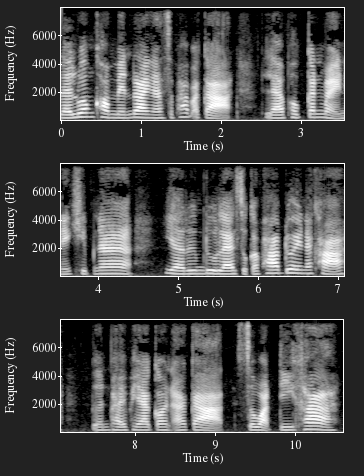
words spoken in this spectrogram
และร่วมคอมเมนต์รายงานสภาพอากาศ แล้วพบกันใหม่ในคลิปหน้า อย่าลืมดูแลสุขภาพด้วยนะคะ เตือนภัยพยากรณ์อากาศ สวัสดีค่ะ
